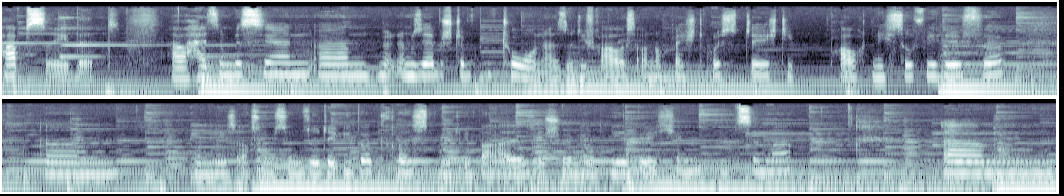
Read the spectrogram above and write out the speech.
Papst redet. Aber halt so ein bisschen ähm, mit einem sehr bestimmten Ton. Also die Frau ist auch noch recht rüstig, die braucht nicht so viel Hilfe. Ähm, und die ist auch so ein bisschen so der Überchrist mit überall so schöne Rierbildchen im Zimmer. Ähm,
